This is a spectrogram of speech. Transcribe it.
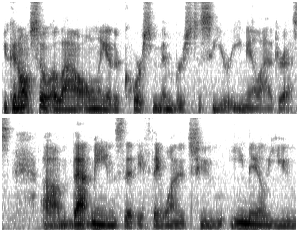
You can also allow only other course members to see your email address. Um, that means that if they wanted to email you,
